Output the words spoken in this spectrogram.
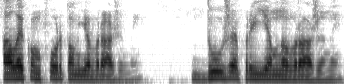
Але комфортом я вражений. Дуже приємно вражений.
